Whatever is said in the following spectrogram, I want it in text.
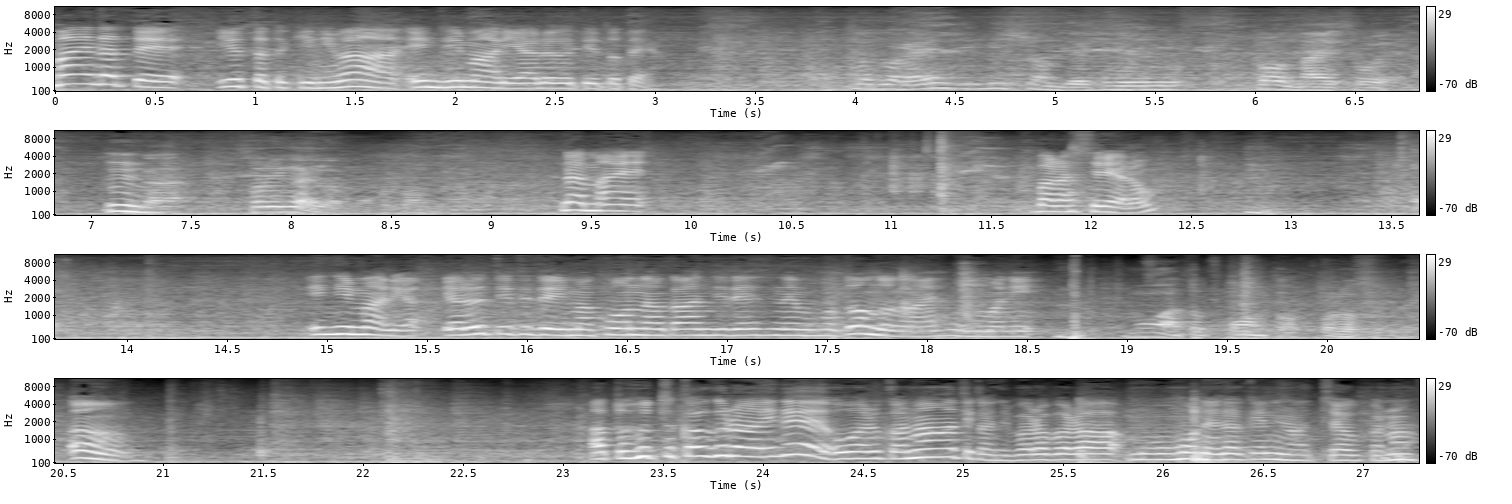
前だって言った時にはエンジン周りやるって言っとったやん。だからエンジンミッションで風と内装やな、うん。だからそれ以外はもうほとんど。だから前バラしてるやろエンジン周りややるって言ってて今こんな感じですね。もうほとんどないほんまに。もうあとポンと下ろすうん。あと2日ぐらいで終わるかなって感じ。バラバラ。もう骨だけになっちゃうかな。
